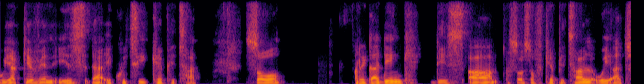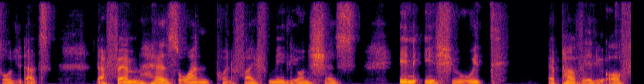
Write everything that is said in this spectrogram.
we are given is the equity capital. So regarding this um, source of capital, we are told that the firm has 1.5 million shares in issue with a par value of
